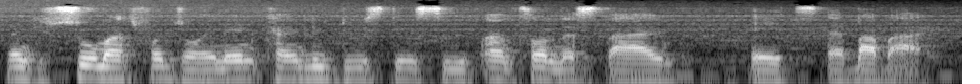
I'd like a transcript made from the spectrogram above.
Thank you so much for joining. Kindly do stay safe. Until next time, it's a bye bye.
